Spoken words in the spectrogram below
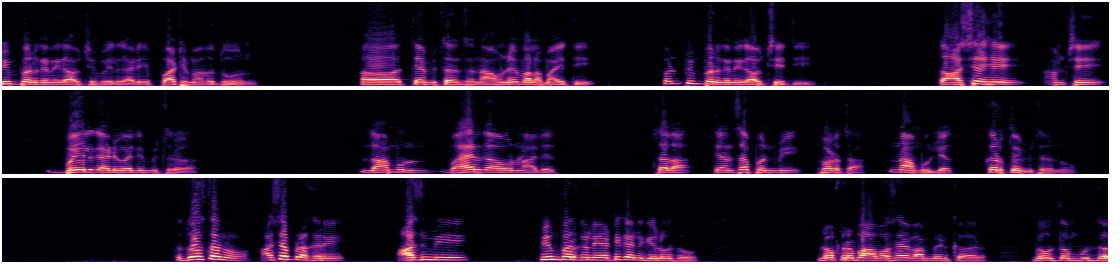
पिंपरगणे गावची बैलगाडी पाठीमागं दोन. त्या मित्रांचं नाव नाही मला माहिती पण पिंपरगणे गावची आहे ती. तर असे हे आमचे बैलगाडीवाले मित्र लांबून बाहेर गावावरून आलेत. चला त्यांचा पण मी थोडासा नामूल्य करतोय मित्रांनो. तर दोस्तांनो अशा प्रकारे आज मी पिंपरकणे या ठिकाणी गेलो होतो. डॉक्टर बाबासाहेब आंबेडकर गौतम बुद्ध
